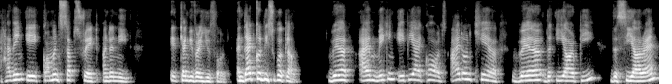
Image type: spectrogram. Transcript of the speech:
having a common substrate underneath, it can be very useful. And that could be SuperCloud, where I'm making API calls. I don't care where the ERP, the CRM,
